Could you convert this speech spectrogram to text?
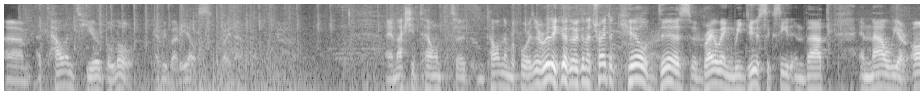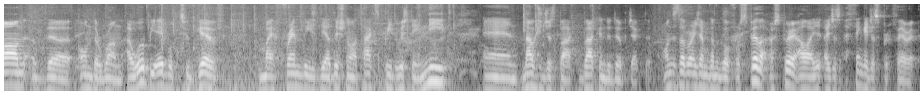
um, a talent here below everybody else right now. And actually talent, uh, talent number 4 is really good. We're gonna try to kill this Brightwing. We do succeed in that. And now we are on the on the run. I will be able to give my friendlies the additional attack speed which they need. And now we should just back back into the objective. On this level range, I'm gonna go for Spirit, or Spirit Ally. I just I think I just prefer it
